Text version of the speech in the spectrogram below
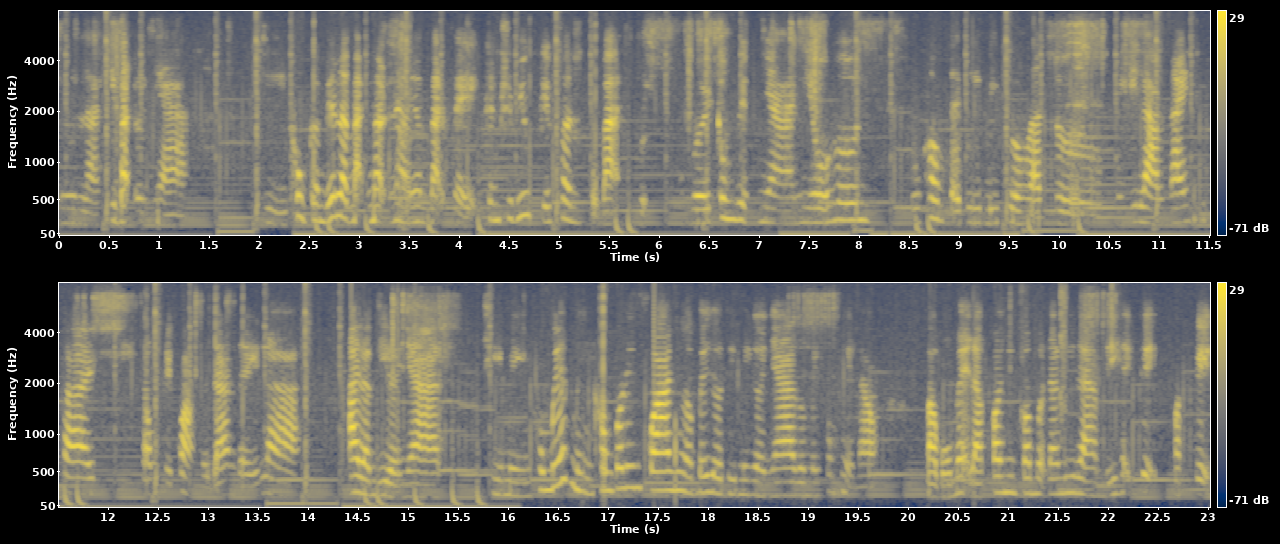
như là khi bạn ở nhà thì không cần biết là bạn bận nào nhưng bạn phải contribute cái phần của bạn với công việc nhà nhiều hơn đúng không? Tại vì bình thường là từ mình đi làm 9 to 5 thì trong cái khoảng thời gian đấy là ai làm gì ở nhà thì mình không biết mình không có liên quan. Nhưng mà bây giờ thì mình ở nhà rồi mình không thể nào bảo bố mẹ là coi như con vẫn đang đi làm đi hãy kệ mặc kệ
